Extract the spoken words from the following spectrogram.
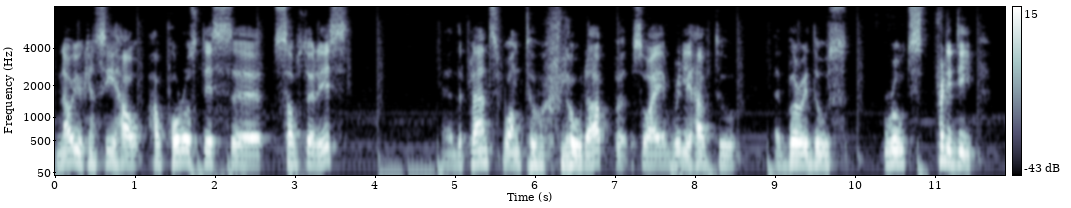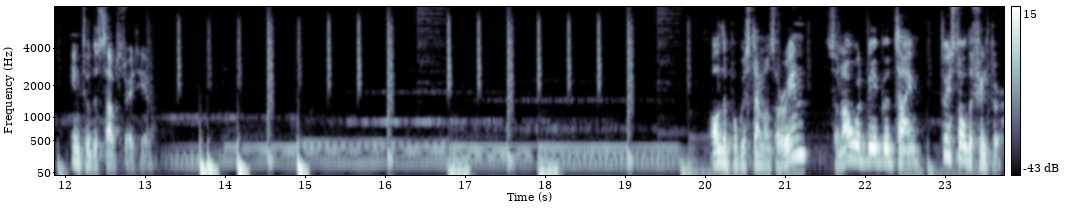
Now you can see how, how porous this uh, substrate is. Uh, the plants want to float up, uh, so I really have to uh, bury those roots pretty deep into the substrate here. All the Pogostemons are in, so now would be a good time to install the filter.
